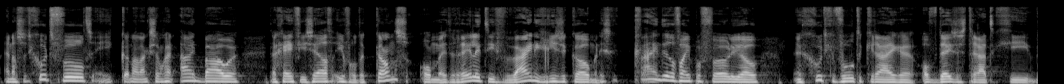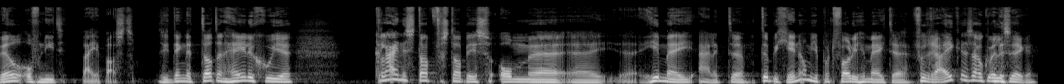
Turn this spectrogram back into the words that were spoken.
en als het goed voelt en je kan er langzaam gaan uitbouwen, dan geef je jezelf in ieder geval de kans om met relatief weinig risico, met een klein deel van je portfolio, een goed gevoel te krijgen of deze strategie wel of niet bij je past. Dus ik denk dat dat een hele goede kleine stap voor stap is om uh, uh, hiermee eigenlijk te, te beginnen, om je portfolio hiermee te verrijken, zou ik willen zeggen.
